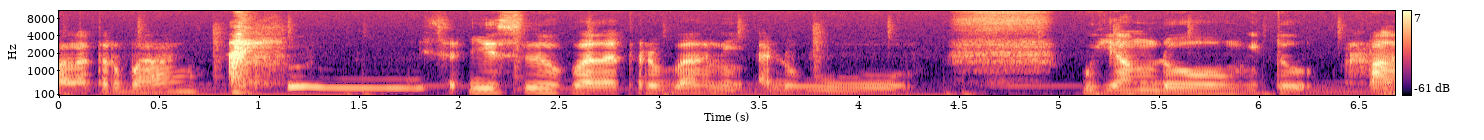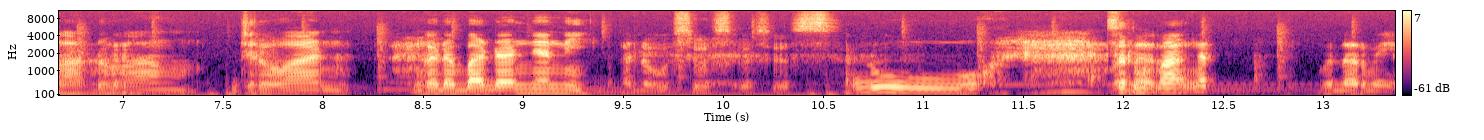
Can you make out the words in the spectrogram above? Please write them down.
Kepala terbang. Serius lu kepala terbang nih. Aduh. Uyang dong, itu kepala doang, jeroan, nggak ada badannya nih. Ada usus-usus. Aduh, serem Benar. banget. Bener Mi,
